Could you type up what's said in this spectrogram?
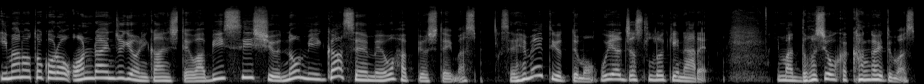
今のところオンライン授業に関しては BC 州のみが声明を発表しています。声明と言っても We are just looking at it 今どうしようか考えてます。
